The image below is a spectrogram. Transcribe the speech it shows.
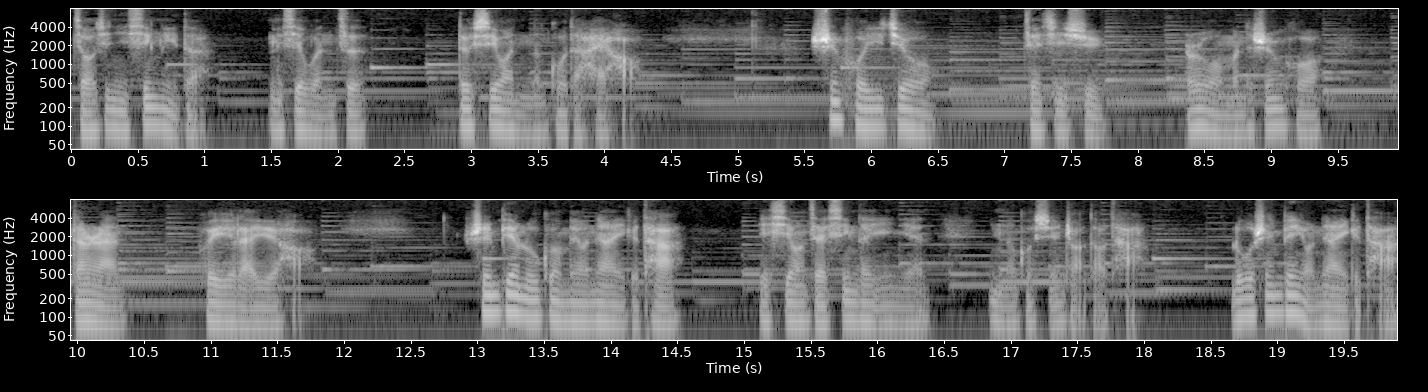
走进你心里的那些文字，都希望你能过得还好。生活依旧在继续，而我们的生活当然会越来越好。身边如果没有那样一个他，也希望在新的一年你能够寻找到他。如果身边有那样一个他，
